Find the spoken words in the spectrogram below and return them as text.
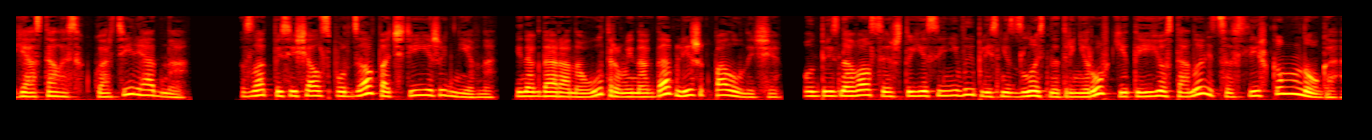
Я осталась в квартире одна. Злат посещал спортзал почти ежедневно. Иногда рано утром, иногда ближе к полуночи. Он признавался, что если не выплеснет злость на тренировке, то ее становится слишком много.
